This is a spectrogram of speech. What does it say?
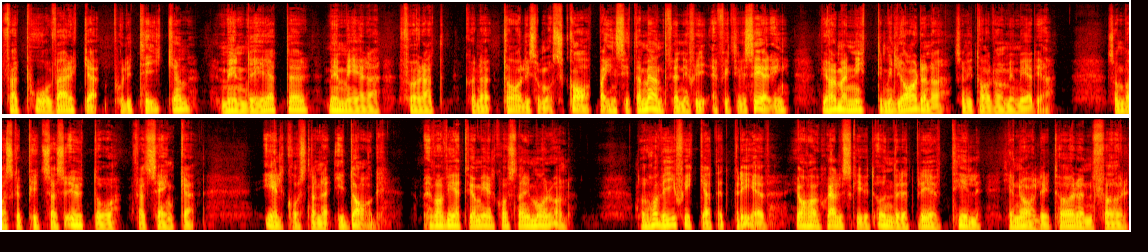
för att påverka politiken, myndigheter med mera för att kunna ta liksom och skapa incitament för energieffektivisering. Vi har de här 90 miljarderna som vi talar om i media som bara ska pytsas ut då för att sänka elkostnaderna idag. Men vad vet vi om elkostnaderna imorgon? Då har vi skickat ett brev. Jag har själv skrivit under ett brev till generaldirektören för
